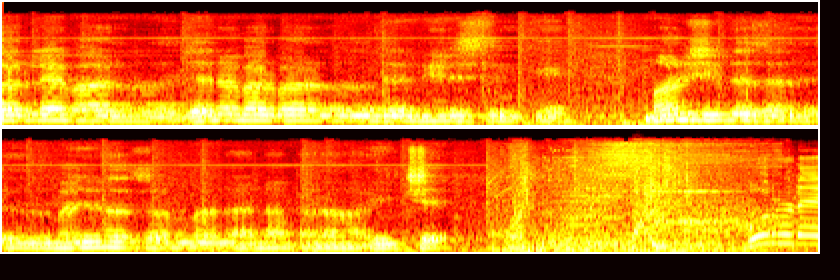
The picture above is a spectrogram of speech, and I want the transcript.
ಬರಲೇಬಾರದು. ಜನ ಬರಬಾರದು ಅಂತ ನಿಲ್ಲಿಸಲಿಕ್ಕೆ ಮನುಷ್ಯದ ಸಾಧ್ಯ ಮಂಜುನಾಥ ಸ್ವಾಮಿ ಅಣ್ಣಪ್ಪನ ಇಚ್ಛೆ. ಬುರುಡೆ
